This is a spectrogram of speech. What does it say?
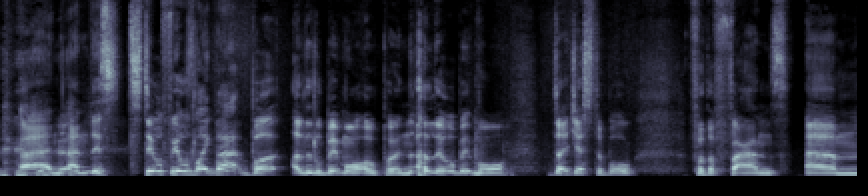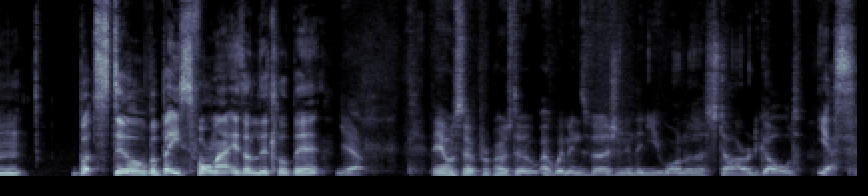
and and this still feels like that, but a little bit more open, a little bit more digestible for the fans. Um, but still, the base format is a little bit. Yeah. They also proposed a, a women's version in the new one with a star and gold. Yes.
